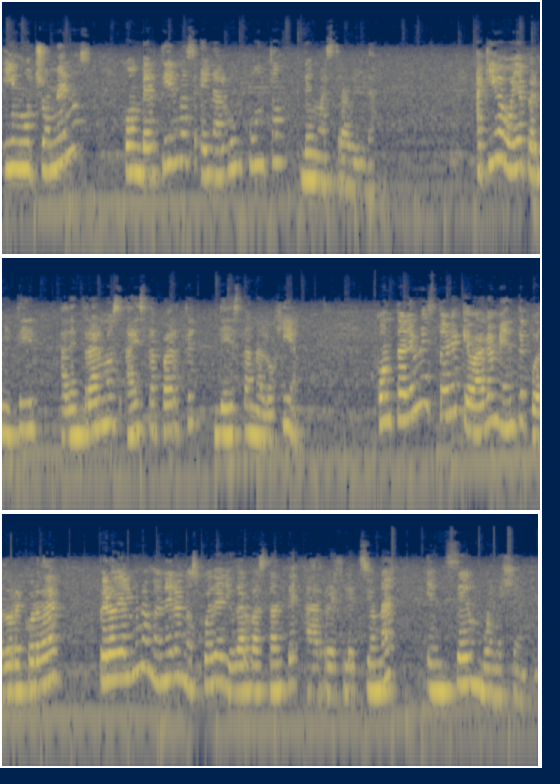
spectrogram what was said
y mucho menos convertirnos en algún punto de nuestra vida. Aquí me voy a permitir adentrarnos a esta parte de esta analogía. Contaré una historia que vagamente puedo recordar, pero de alguna manera nos puede ayudar bastante a reflexionar en ser un buen ejemplo.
